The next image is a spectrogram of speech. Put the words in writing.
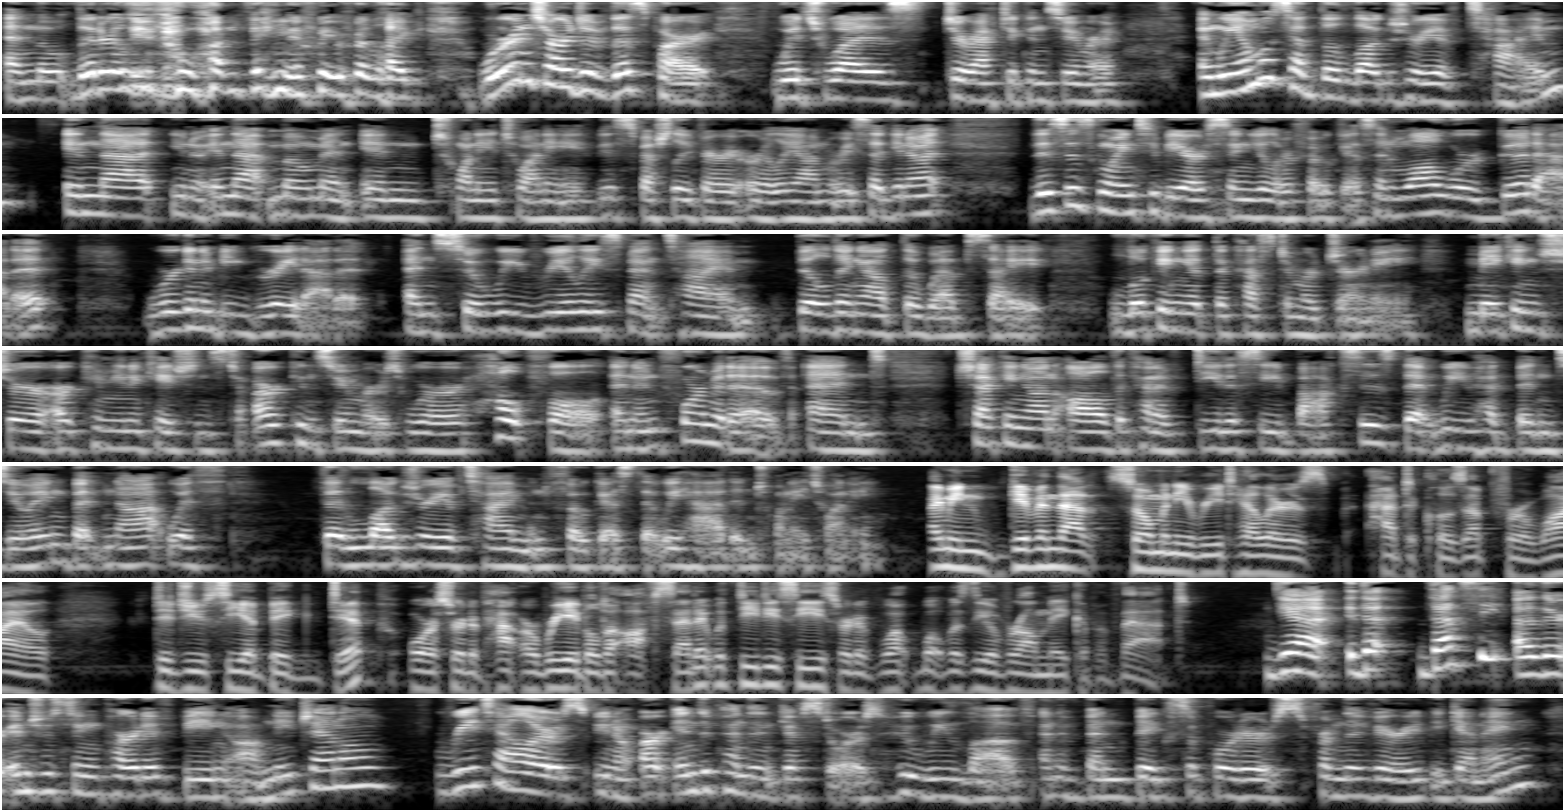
And the, literally the one thing that we were like, we're in charge of this part, which was direct to consumer. And we almost had the luxury of time in that, you know, in that moment in 2020, especially very early on, where we said, you know what, this is going to be our singular focus. And while we're good at it, we're going to be great at it. And so we really spent time building out the website, looking at the customer journey, making sure our communications to our consumers were helpful and informative and checking on all the kind of D2C boxes that we had been doing, but not with the luxury of time and focus that we had in 2020. I mean, given that so many retailers had to close up for a while, did you see a big dip or sort of how are we able to offset it with DTC? Sort of what, what was the overall makeup of that? Yeah, that that's the other interesting part of being omni-channel. Retailers, you know, our independent gift stores who we love and have been big supporters from the very beginning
